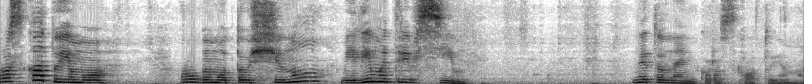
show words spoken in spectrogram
Розкатуємо, робимо товщину міліметрів 7. Не тоненько розкатуємо.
